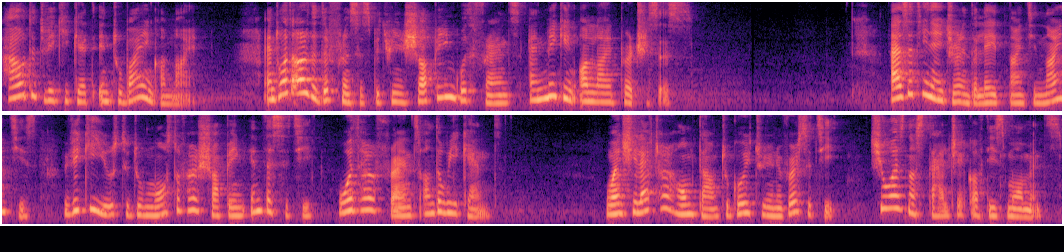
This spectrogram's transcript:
How did Vicky get into buying online? And what are the differences between shopping with friends and making online purchases? As a teenager in the late 1990s, Vicky used to do most of her shopping in the city with her friends on the weekend. When she left her hometown to go to university, she was nostalgic of these moments.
